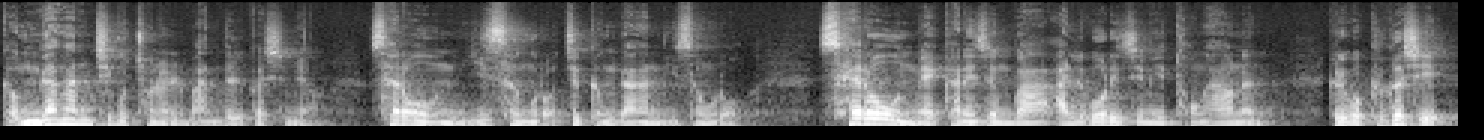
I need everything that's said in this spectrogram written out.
건강한 지구촌을 만들 것이며 새로운 이성으로 즉 건강한 이성으로 새로운 메커니즘과 알고리즘이 통하는 그리고 그것이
